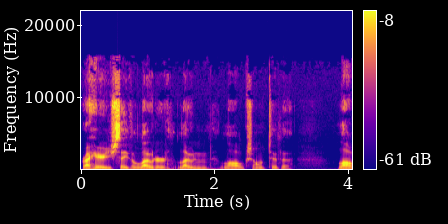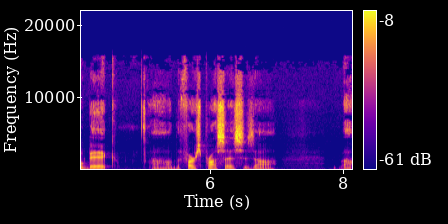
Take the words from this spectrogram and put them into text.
Right here you see the loader loading logs onto the log deck. Uh, the first process is uh,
